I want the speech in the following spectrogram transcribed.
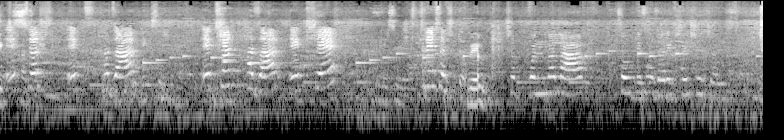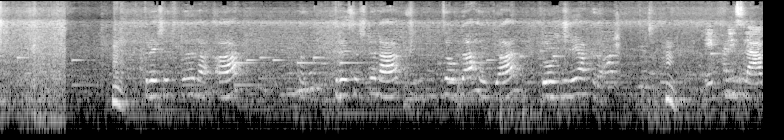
एक. हजार एकसष्ट हजार एकशे त्रेसष्ट छप्पन्न लाख चौतीस हजार एकशे शेहेचाळीस. त्रेसष्ट लाख त्रेसष्ट लाख चौदा हजार दोनशे अकरा. एकतीस लाख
